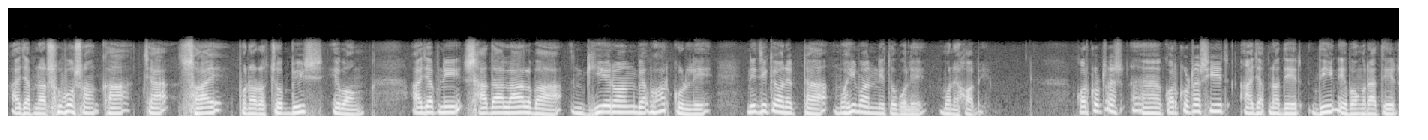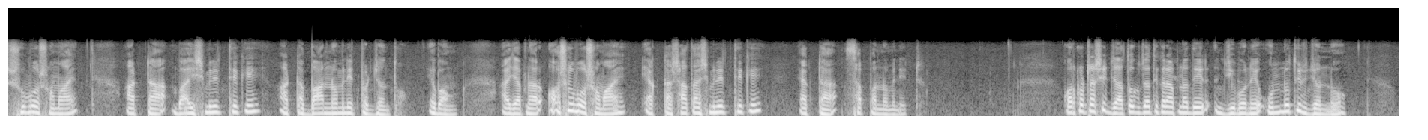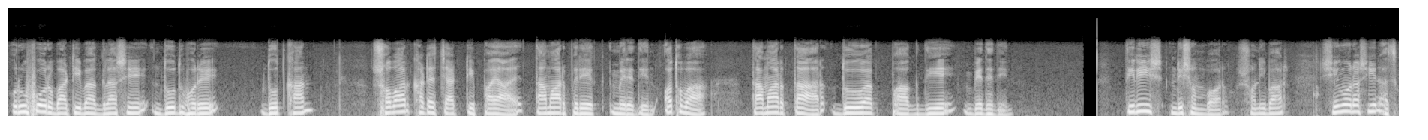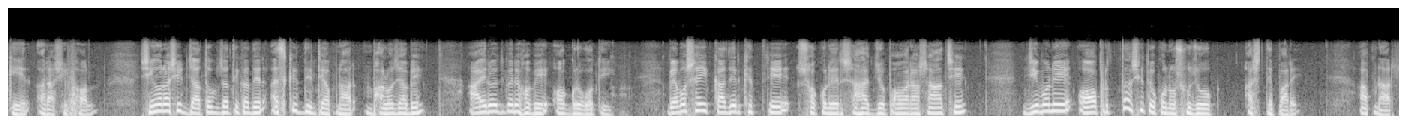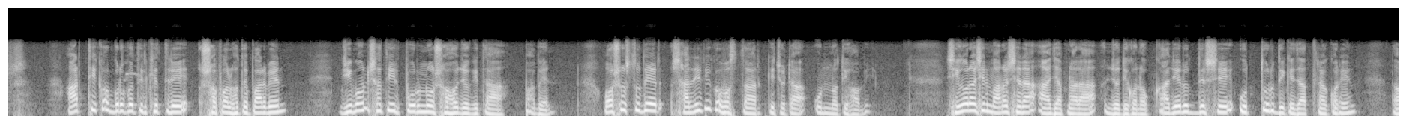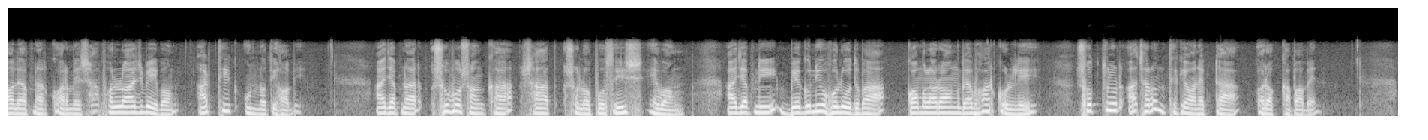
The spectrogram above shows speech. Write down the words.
আজ আপনার শুভ সংখ্যা চা ছয়, পনেরো, চব্বিশ এবং আজ আপনি সাদা, লাল বা ঘিয়ে রং ব্যবহার করলে নিজেকে অনেকটা মহিমান্বিত বলে মনে হবে। কর্কট রাশি কর্কট রাশির আজ আপনাদের দিন এবং রাতের শুভ সময় আটটা বাইশ মিনিট থেকে আটটা বান্ন মিনিট পর্যন্ত এবং আজ আপনার অশুভ সময় একটা সাতাশ মিনিট থেকে একটা ছাপ্পান্ন মিনিট। কর্কট রাশির জাতক জাতিকারা আপনাদের জীবনে উন্নতির জন্য রুপোর বাটি বা গ্লাসে দুধ ভরে দুধ খান। সবার খাটে চারটি পায়ায় তামার পেরেক মেরে দিন অথবা তামার তার দু এক পাক দিয়ে বেঁধে দিন। তিরিশ ডিসেম্বর, শনিবার, সিংহ রাশির আজকের রাশিফল। সিংহ রাশির জাতক জাতিকাদের আজকের দিনটি আপনার ভালো যাবে, আয় রোজগারে হবে অগ্রগতি। ব্যবসায়িক কাজের ক্ষেত্রে সকলের সাহায্য পাওয়ার আশা আছে। জীবনে অপ্রত্যাশিত কোনো সুযোগ আসতে পারে। আপনার আর্থিক অগ্রগতির ক্ষেত্রে সফল হতে পারবেন। জীবনসাথীর পূর্ণ সহযোগিতা পাবেন। অসুস্থদের শারীরিক অবস্থার কিছুটা উন্নতি হবে। সিংহরাশির মানুষেরা আজ আপনারা যদি কোনো কাজের উদ্দেশ্যে উত্তর দিকে যাত্রা করেন তাহলে আপনার কর্মে সাফল্য আসবে এবং আর্থিক উন্নতি হবে। আজ আপনার শুভ সংখ্যা সাত, ষোলো, পঁচিশ এবং আজ আপনি বেগুনি, হলুদ বা কমলা রং ব্যবহার করলে শত্রুর আচরণ থেকে অনেকটা রক্ষা পাবেন।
